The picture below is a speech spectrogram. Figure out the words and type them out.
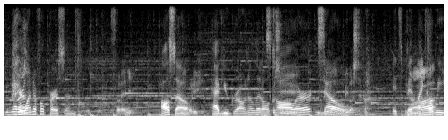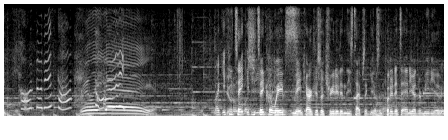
You've met a wonderful person. Also, have you grown a little taller? No. It's been like a week. Really? Yay! Like if you take if you take the way main characters are treated in these types of games and put it into any other media,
